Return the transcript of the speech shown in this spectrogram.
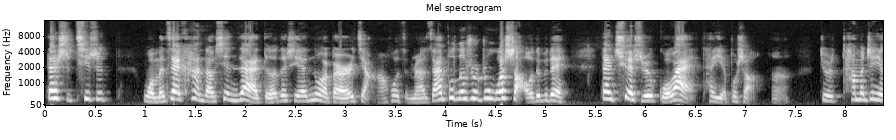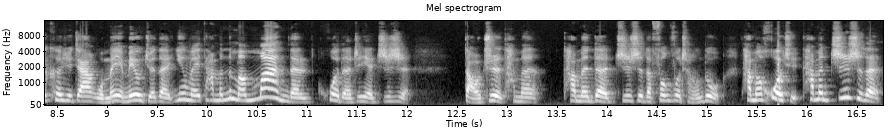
但是其实我们在看到现在得的这些诺贝尔奖啊，或怎么着，咱不能说中国少，对不对？但确实国外他也不少啊。就是他们这些科学家，我们也没有觉得，因为他们那么慢的获得这些知识，导致他们他们的知识的丰富程度，他们获取他们知识的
